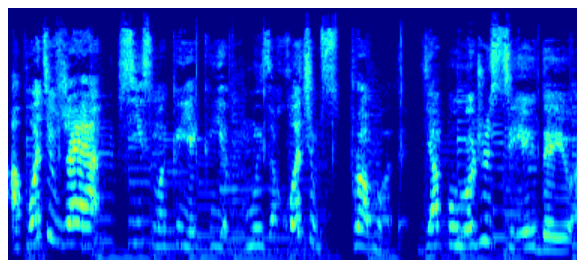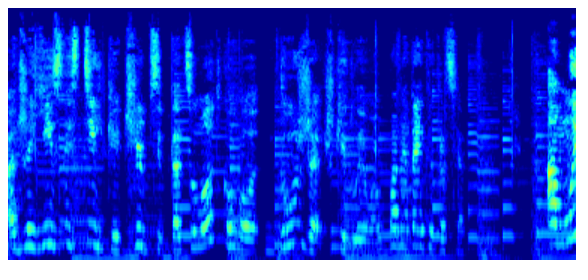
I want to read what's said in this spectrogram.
а потім вже всі смаки, які ми захочемо, спробувати. Я погоджуюсь з цією ідеєю, адже їсти стільки чіпсів та солодкого дуже шкідливо. Пам'ятайте про це. А ми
